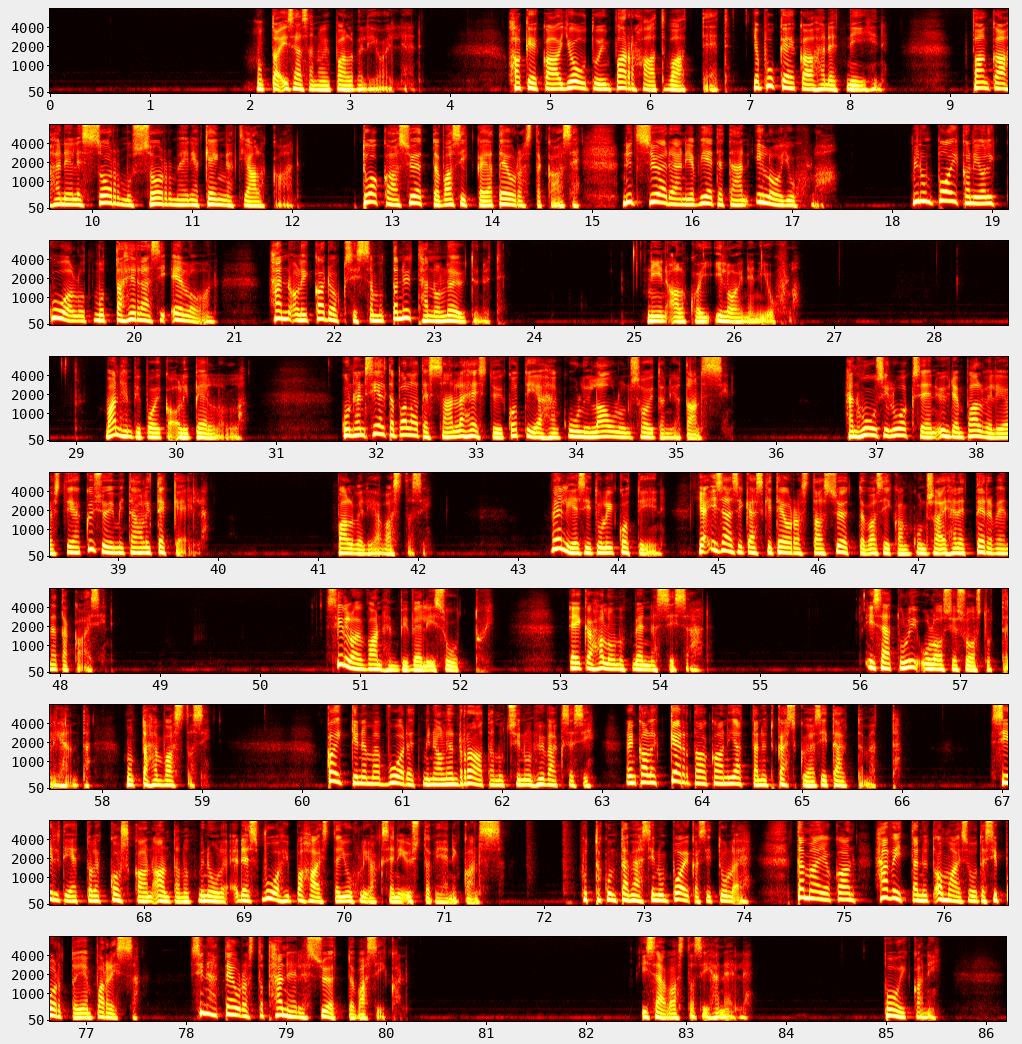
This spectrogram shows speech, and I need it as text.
Mutta isä sanoi palvelijoilleen, hakekaa joutuin parhaat vaatteet ja pukekaa hänet niihin. Pankaa hänelle sormus sormeen ja kengät jalkaan. Tuokaa syöttövasikka ja teurastakaa se. Nyt syödään ja vietetään ilojuhlaa. Minun poikani oli kuollut, mutta heräsi eloon. Hän oli kadoksissa, mutta nyt hän on löytynyt. Niin alkoi iloinen juhla. Vanhempi poika oli pellolla. Kun hän sieltä palatessaan lähestyi kotia, hän kuuli laulun, soiton ja tanssin. Hän huusi luokseen yhden palvelijoista ja kysyi, mitä oli tekeillä. Palvelija vastasi. Veljesi tuli kotiin ja isäsi käski teurastaa syöttövasikan, kun sai hänet terveenä takaisin. Silloin vanhempi veli suuttui, eikä halunnut mennä sisään. Isä tuli ulos ja suostutteli häntä, mutta hän vastasi. Kaikki nämä vuodet minä olen raatanut sinun hyväksesi, enkä ole kertaakaan jättänyt käskyäsi täyttämättä. Silti et ole koskaan antanut minulle edes vuohi pahaista juhliakseni ystävieni kanssa. Mutta kun tämä sinun poikasi tulee, tämä joka on hävittänyt omaisuutesi porttojen parissa, sinä teurastat hänelle syöttövasikan. Isä vastasi hänelle. Poikani,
